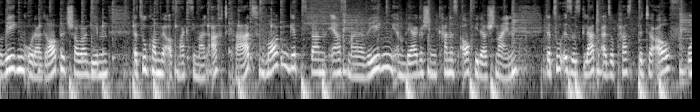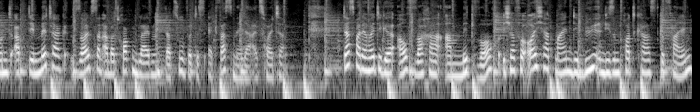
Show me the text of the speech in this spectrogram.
Regen- oder Graupelschauer geben. Dazu kommen wir auf maximal 8 Grad. Morgen gibt es dann erstmal Regen. Im Bergischen kann es auch wieder schneien. Dazu ist es glatt, also passt bitte auf. Und ab dem Mittag soll es dann aber trocken bleiben. Dazu wird es etwas milder als heute. Das war der heutige Aufwacher am Mittwoch. Ich hoffe, euch hat mein Debüt in diesem Podcast gefallen.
